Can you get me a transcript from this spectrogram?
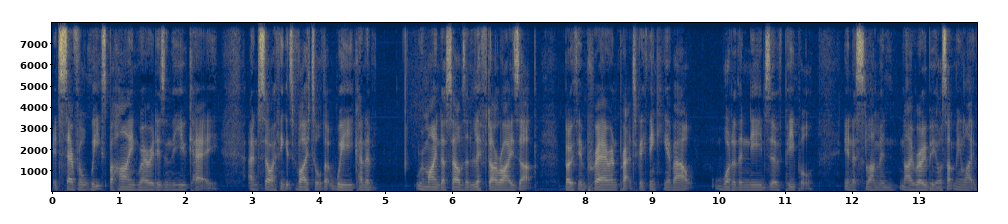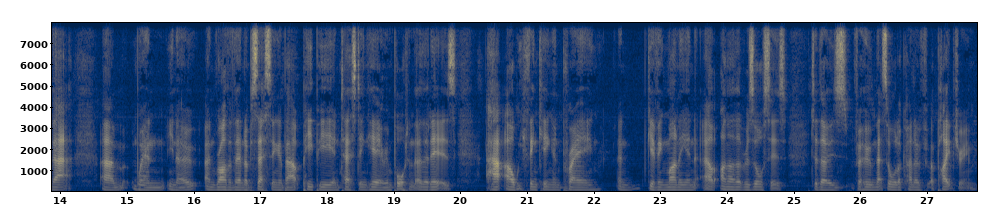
It's several weeks behind where it is in the UK, and so I think it's vital that we kind of remind ourselves and lift our eyes up, both in prayer and practically thinking about what are the needs of people in a slum in Nairobi or something like that. Um, when you know, and rather than obsessing about PPE and testing here, important though that is, how are we thinking and praying and giving money and, and other resources to those for whom that's all a kind of a pipe dream?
